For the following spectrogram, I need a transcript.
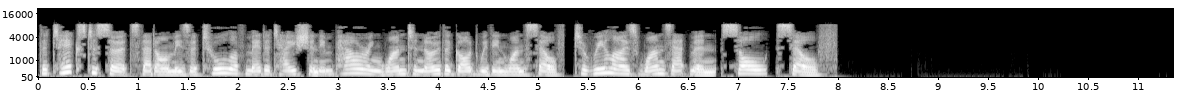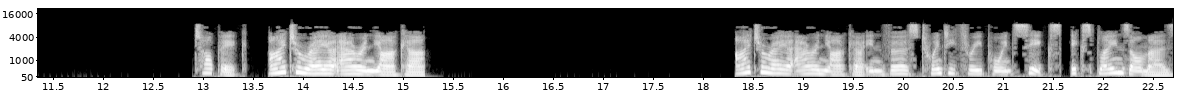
The text asserts that Om is a tool of meditation empowering one to know the God within oneself, to realize one's Atman soul, self. Aitareya Aranyaka Aitareya Aranyaka in verse 23.6, explains Om as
